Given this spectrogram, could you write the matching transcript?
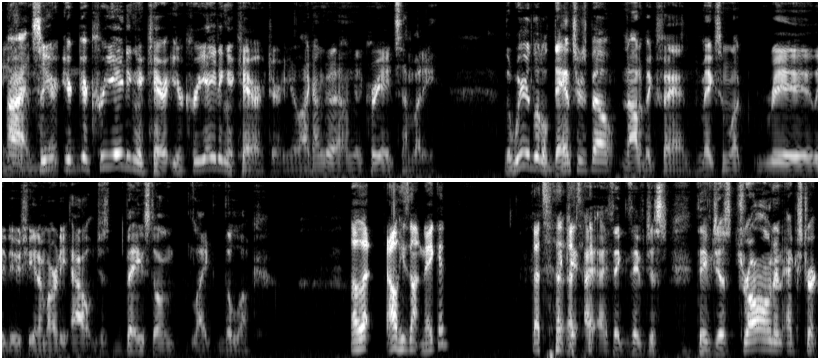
All right, so you're, you're you're creating a character. You're creating a character, and you're like, I'm gonna I'm gonna create somebody. The weird little dancer's belt, not a big fan. Makes him look really douchey, and I'm already out just based on like the look. Uh, oh, that, oh, he's not naked. That's. I, that's I, I think they've just they've just drawn an extra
